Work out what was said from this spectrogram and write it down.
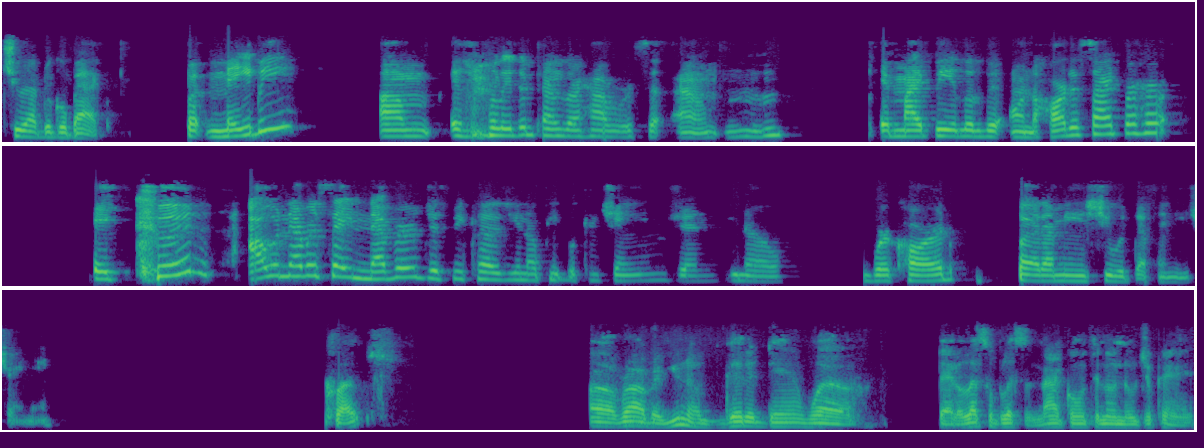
She would have to go back. But maybe, um, it really depends on how. Um, mm, it might be a little bit on the harder side for her. It could. I would never say never, just because you know people can change and you know work hard. But I mean, she would definitely need training. Clutch. Uh, Robert, you know good and damn well that Alexa Bliss is not going to no New Japan.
